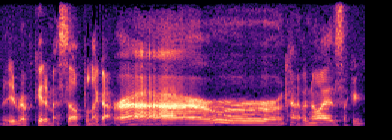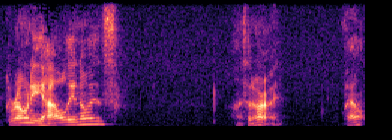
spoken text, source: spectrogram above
really replicate it myself, but like a kind of a noise, like a groany, howly noise. I said, all right, well,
